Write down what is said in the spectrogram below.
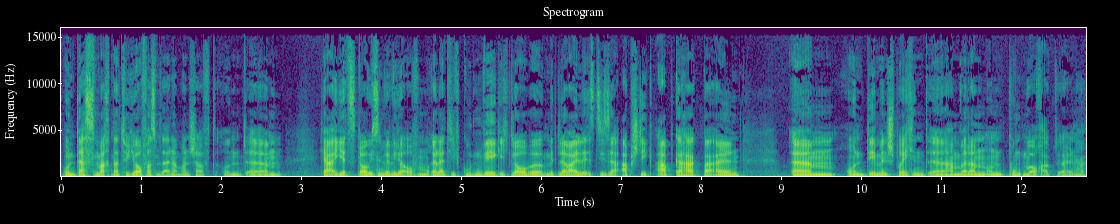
Und das macht natürlich auch was mit einer Mannschaft. Und ähm, ja, jetzt glaube ich, sind wir wieder auf einem relativ guten Weg. Ich glaube, mittlerweile ist dieser Abstieg abgehakt bei allen. Ähm, und dementsprechend äh, haben wir dann und punkten wir auch aktuell. Ne?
